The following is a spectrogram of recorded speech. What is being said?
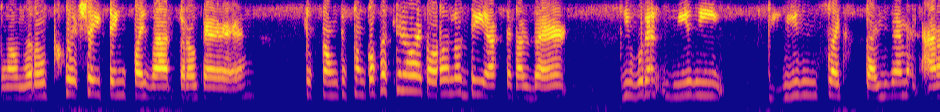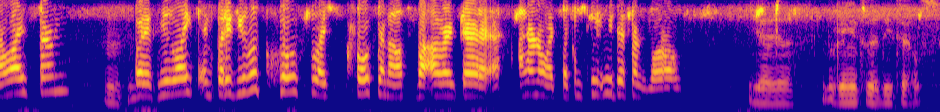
you know, little cliche things like that, pero que, que son, que son cosas que uno ve todos los días, que tal vez you wouldn't really, really like study them and analyze them. Ujú. But if you like, but if you look close, like close enough, but a ver que, I don't know, it's a completely different world. Yeah, yeah. Looking into the details.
